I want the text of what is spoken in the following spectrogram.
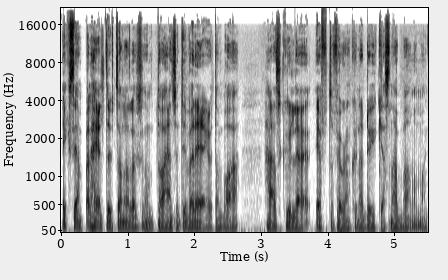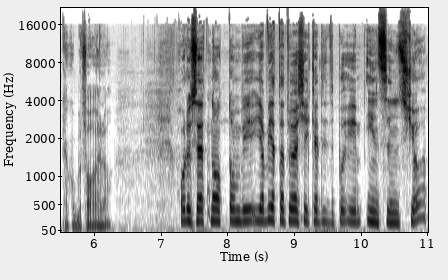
exempel helt utan att liksom ta hänsyn till värdering utan bara här skulle efterfrågan kunna dyka snabbare än vad man kanske befarar idag. Har du sett något om vi, jag vet att du har kikat lite på insynsköp.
